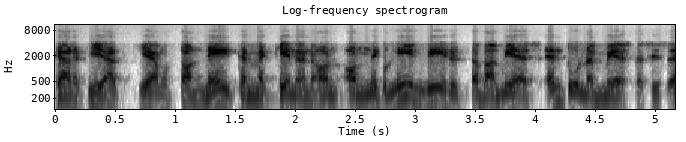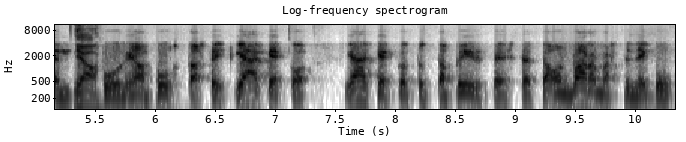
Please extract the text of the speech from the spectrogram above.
kärkijätkiä, mutta on Nathan McKinnon, on, on niin, niin viihdyttävä mies, en tunne miestä, siis en Joo. puhu ihan puhtaasti jääkekko, jääkekko tota piirteistä, että on varmasti niin kuin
